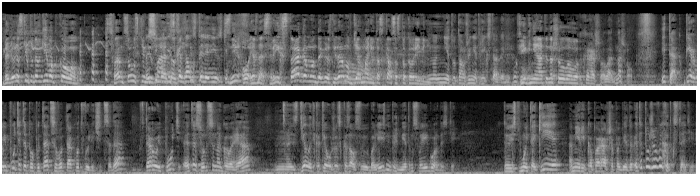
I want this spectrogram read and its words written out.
договорился с каким-то другим обкомом. С французским, не знаю. не сказал с Тель-Авивским. ним- О, я знаю, с Рейхстагом он договорился. Недаром он в Германию таскался столько времени. Ну нету, там же нет Рейхстага никакого. Фигня, ты нашел его. Хорошо, ладно, нашел. Итак, первый путь это попытаться вот так вот вылечиться, да? Второй путь это, собственно говоря, сделать, как я уже сказал, свою болезнь предметом своей гордости. То есть мы такие, Америка, параша, победа. Это тоже выход, кстати.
